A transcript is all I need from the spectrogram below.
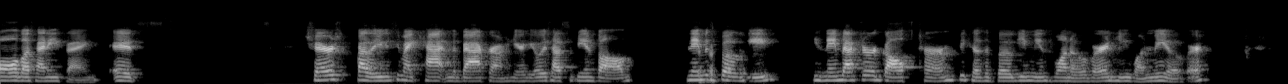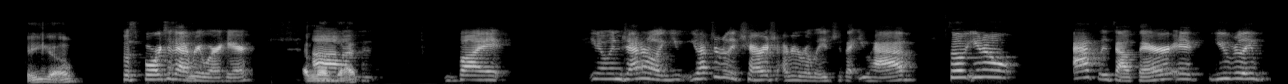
all of us anything. It's cherish. By the way, you can see my cat in the background here. He always has to be involved. His name is Bogey. He's named after a golf term because a bogey means one over, and he won me over. There you go. So sports is everywhere here. I love um, that. But you know, in general, you you have to really cherish every relationship that you have. So you know, athletes out there, if you really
